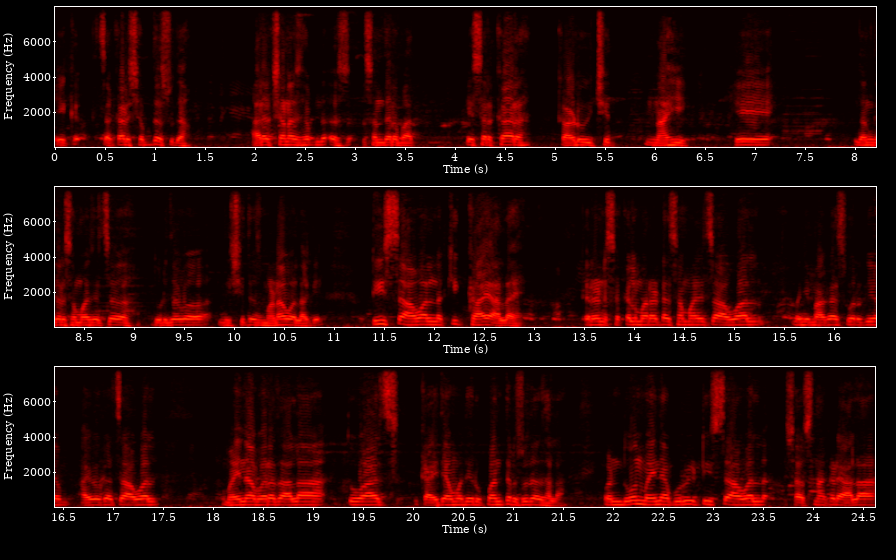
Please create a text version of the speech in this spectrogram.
एक चकार शब्दसुद्धा आरक्षणा शब्द संदर्भात हे सरकार काढू इच्छित नाही. हे धनगर समाजाचं दुर्दैव निश्चितच म्हणावं लागेल. टीसचा अहवाल नक्की काय आला आहे कारण सकल मराठा समाजाचा अहवाल म्हणजे मागासवर्गीय आयोगाचा अहवाल महिनाभरात आला तो आज कायद्यामध्ये रूपांतरसुद्धा झाला. पण दोन महिन्यापूर्वी टीसचा अहवाल शासनाकडे आला.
